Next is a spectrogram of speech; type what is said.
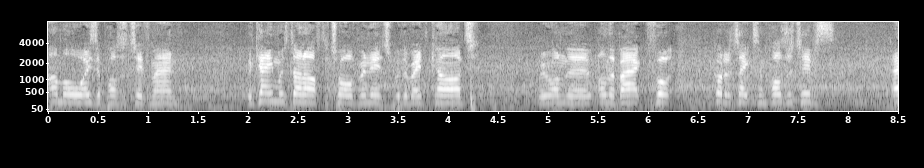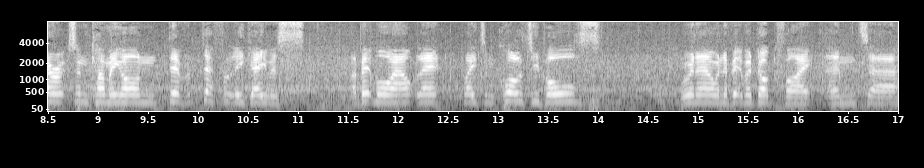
I'm always a positive man. The game was done after 12 minutes with a red card. We were on the on the back foot. Got to take some positives. Eriksen coming on def- definitely gave us a bit more outlet. Played some quality balls. We're now in a bit of a dogfight, and uh,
